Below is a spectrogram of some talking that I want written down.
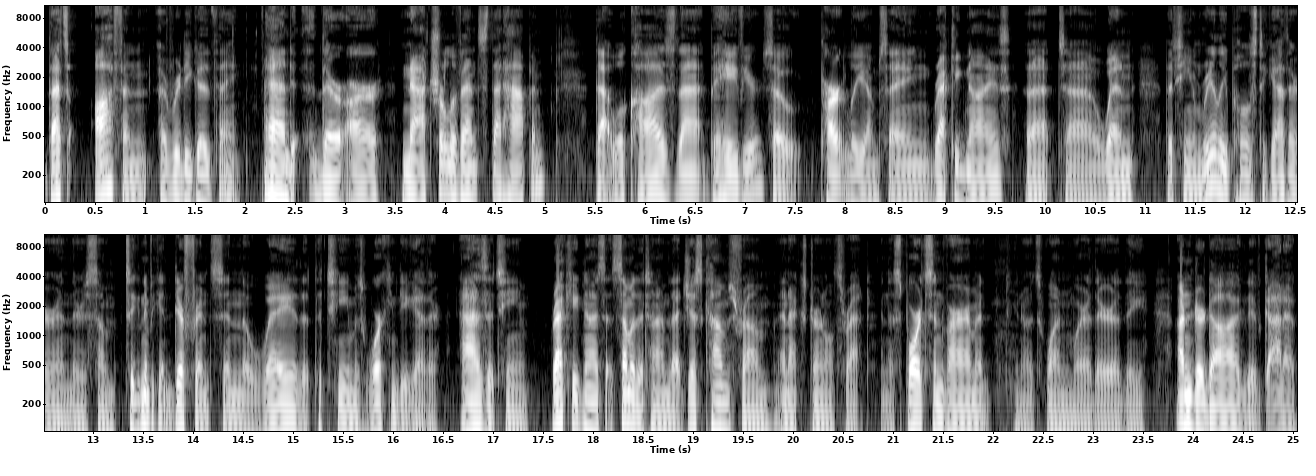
that's often a really good thing. And there are natural events that happen that will cause that behavior. So, partly I'm saying recognize that uh, when the team really pulls together and there's some significant difference in the way that the team is working together as a team, recognize that some of the time that just comes from an external threat. In the sports environment, you know, it's one where they're the underdog, they've got to,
